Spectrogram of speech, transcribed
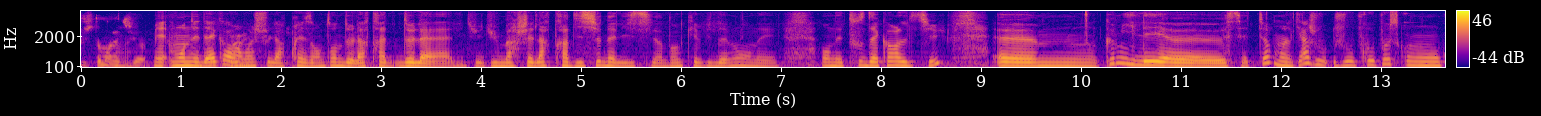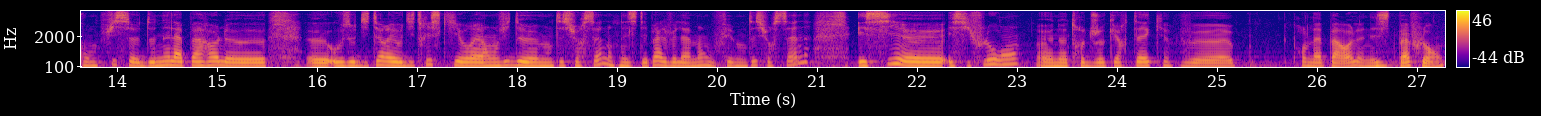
justement là-dessus. hein. Mais on est d'accord, Oui, hein, moi je suis la représentante de l'art de la, du, du marché de l'art traditionnel ici, hein, donc évidemment on est, on est tous d'accord là-dessus. Euh, comme il est euh, 7h moins le quart, je, vous- je vous propose qu'on qu'on puisse donner la parole euh, euh, aux auditeurs et auditrices qui auraient envie de monter sur scène, donc n'hésitez pas à lever la main, on vous fait monter sur scène. Et si, euh, et si Florent, euh, notre Joker Tech, veut euh, prendre la parole, n'hésite pas Florent.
